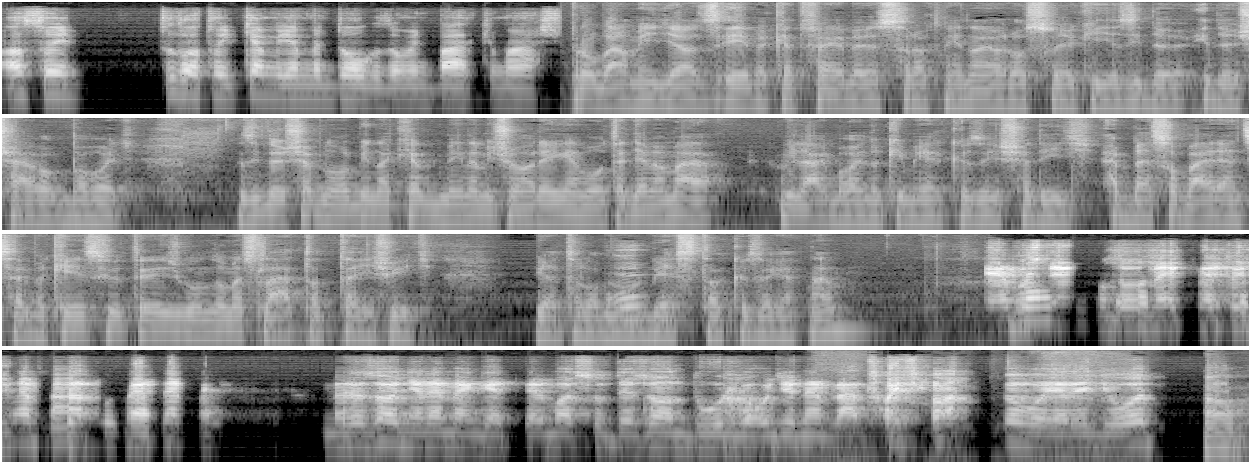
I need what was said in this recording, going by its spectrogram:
az, hogy tudod, hogy keményebben dolgozom, mint bárki más. Próbálom így az éveket fejbe összerakni, nagyon rossz vagyok így az idő, idősávokban, hogy az idősebb Norbi neked még nem is olyan régen volt egy MMA világbajnoki mérkőzésed, így ebben a szabályrendszerbe készültél, és gondolom ezt láttad te is így fiatalabb Norbi ezt a közeget, nem? Én most nem mondom neked, hogy nem látom, mert, nem, mert az anyja nem engedte el, azt mondta, ez olyan durva, hogy ő nem láthatja. Komolyan egy volt. Oh.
